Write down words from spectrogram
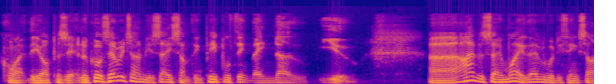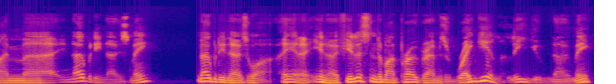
quite the opposite. And of course, every time you say something, people think they know you. Uh, I'm the same way. Everybody thinks I'm. Uh, nobody knows me. Nobody knows what you know. You know, if you listen to my programs regularly, you know me.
